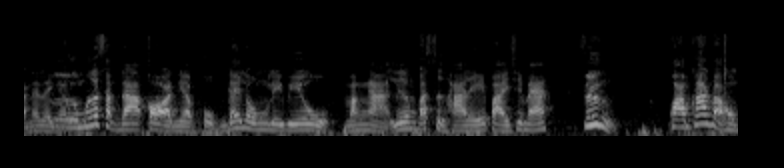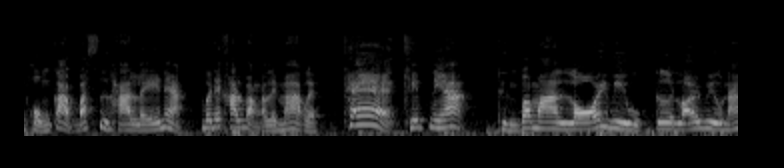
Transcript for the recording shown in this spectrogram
รอะไรเงี้ยคือเมื่อสัปดาห์ก่อนเนี่ย ผมได้ลงรีวิวมังงะเรื่องบัสสึฮาเระไปใช่ไหมซึ่งความคาดหวังของผมกับบัสสึฮาเระเนี่ย ไม่ได้คาดหวังอะไรมากเลย แค่คลิปเนี้ย ถึงประมาณร้อยวิว เกินร้อยวิวนะ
